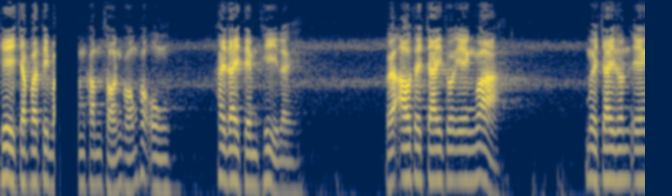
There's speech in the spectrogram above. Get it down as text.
ที่จะปฏิบัติคำสอนของพระองค์ให้ได้เต็มที่เลยแล้วเอาแต่ใจตัวเองว่า เมื่อใจตนเอง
